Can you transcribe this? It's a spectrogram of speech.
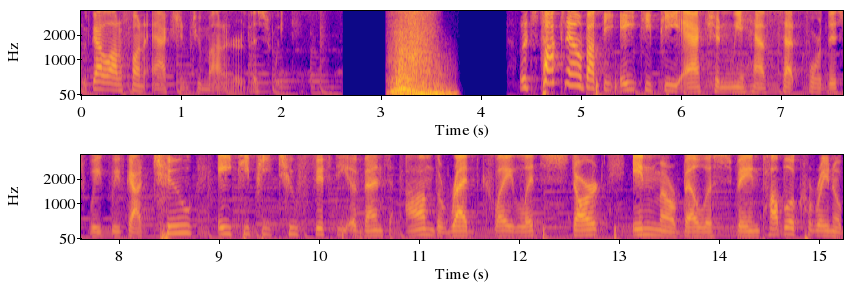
we've got a lot of fun action to monitor this week. Let's talk now about the ATP action we have set for this week. We've got two ATP 250 events on the red clay. Let's start in Marbella, Spain. Pablo Carreno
